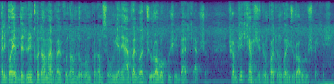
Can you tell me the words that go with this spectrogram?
ولی باید بدونید کدام اول کدام دوم کدام سوم. یعنی اول باید جوراب پوشید بعد کفشو شما می‌تونید کفشتون پاتون کنید جوراب روش بکشید.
